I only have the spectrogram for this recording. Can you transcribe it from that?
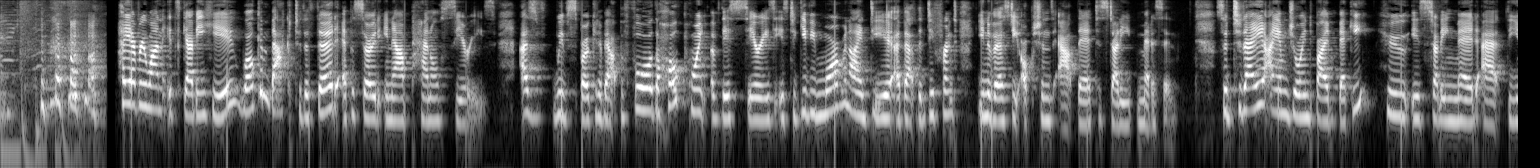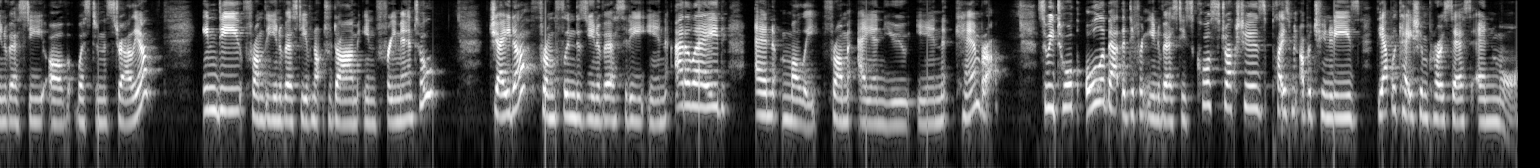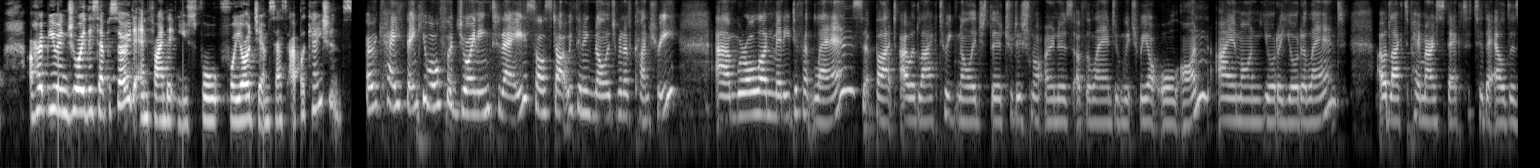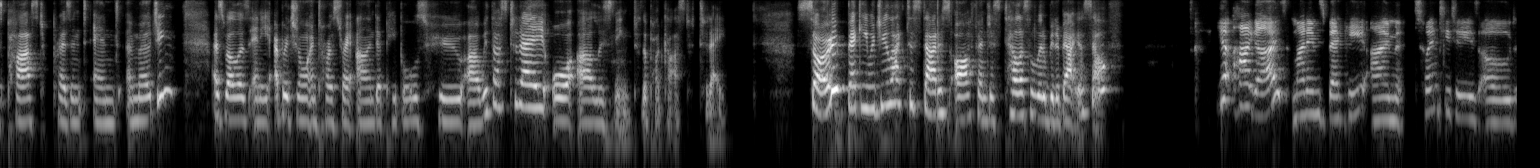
Hey everyone, it's Gabby here. Welcome back to the third episode in our panel series. As we've spoken about before, the whole point of this series is to give you more of an idea about the different university options out there to study medicine. So today I am joined by Becky, who is studying med at the University of Western Australia, Indy from the University of Notre Dame in Fremantle, Jada from Flinders University in Adelaide, and Molly from ANU in Canberra. So, we talk all about the different universities' course structures, placement opportunities, the application process, and more. I hope you enjoy this episode and find it useful for your GEMSAS applications. Okay, thank you all for joining today. So I'll start with an acknowledgement of country. Um, we're all on many different lands, but I would like to acknowledge the traditional owners of the land in which we are all on. I am on Yorta Yorta land. I would like to pay my respect to the elders past, present, and emerging, as well as any Aboriginal and Torres Strait Islander peoples who are with us today or are listening to the podcast today. So, Becky, would you like to start us off and just tell us a little bit about yourself? Yeah, Hi, guys. My name's Becky. I'm 22 years old.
